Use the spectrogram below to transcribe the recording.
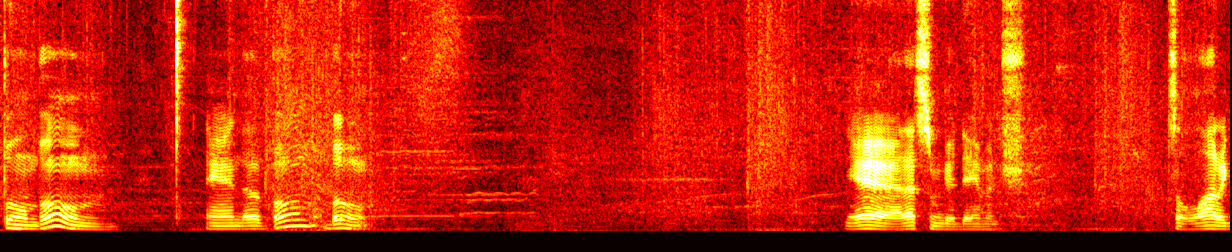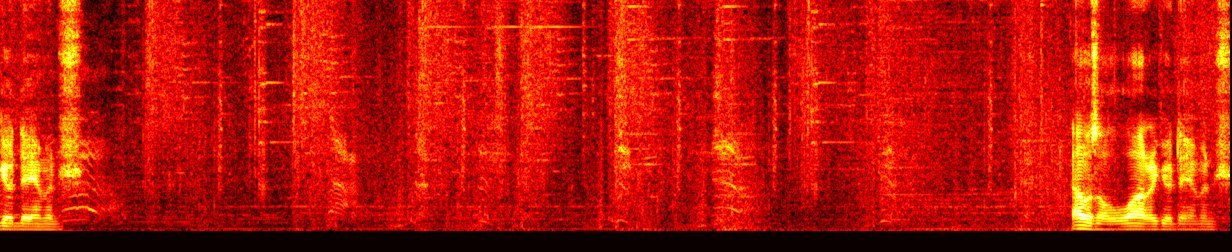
boom, boom. And a boom, boom. Yeah, that's some good damage. It's a lot of good damage. That was a lot of good damage.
